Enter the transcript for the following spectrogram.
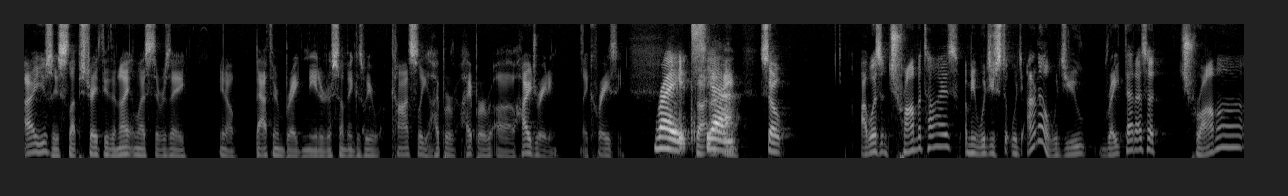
i usually slept straight through the night unless there was a you know bathroom break needed or something because we were constantly hyper hyper uh, hydrating like crazy Right. so, I yeah. mean, so I wasn't traumatized. I mean, would you still? Would you, I don't know. Would you rate that as a trauma,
